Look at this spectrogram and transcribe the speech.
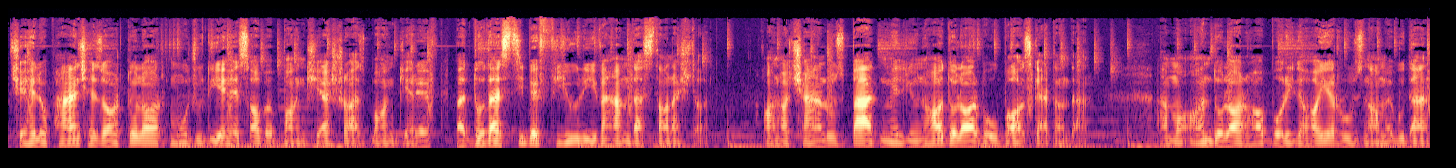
چهل و پنج هزار دلار موجودی حساب بانکیش را از بانک گرفت و دو دستی به فیوری و همدستانش داد. آنها چند روز بعد میلیون ها دلار به او بازگرداندند. اما آن دلارها بریده های روزنامه بودند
